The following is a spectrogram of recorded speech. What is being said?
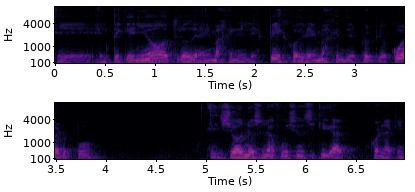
eh, el pequeño otro, de la imagen en el espejo, de la imagen del propio cuerpo. El yo no es una función psíquica con la que,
